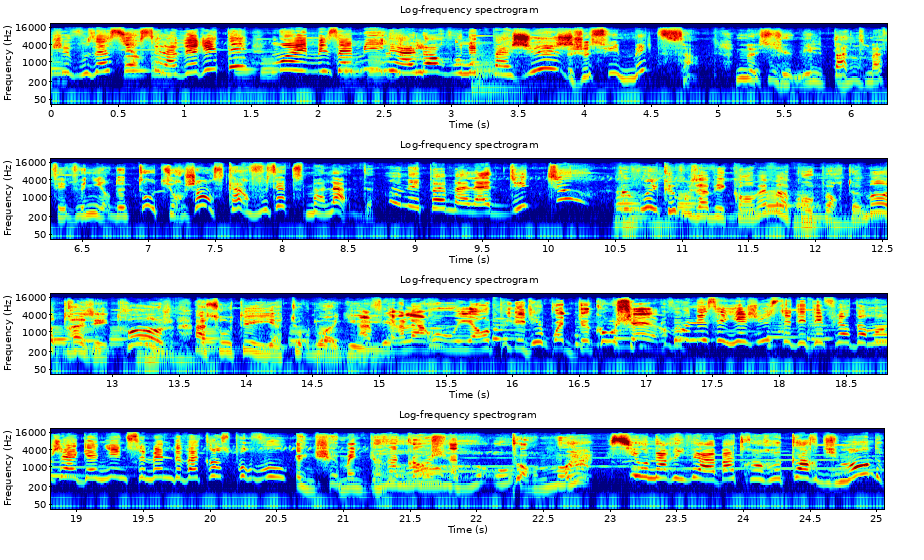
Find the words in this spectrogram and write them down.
je vous assure, c'est la vérité. Moi et mes amis. Mais alors, vous n'êtes pas juge? Je suis médecin. Monsieur Millepattes m'a fait venir de toute urgence car vous êtes malade. On n'est pas malade du tout avouez que vous avez quand même un comportement très étrange à sauter et à tournoyer. À faire la roue et à empiler des boîtes de conserve. On essayait juste d'aider Fleur d'Oranger à gagner une semaine de vacances pour vous. Une semaine de vacances euh, pour moi? Si on arrivait à battre un record du monde,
